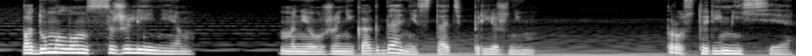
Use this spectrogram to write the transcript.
— подумал он с сожалением. «Мне уже никогда не стать прежним. Просто ремиссия,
